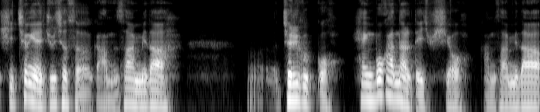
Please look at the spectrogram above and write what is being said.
시청해 주셔서 감사합니다. 어, 즐겁고 행복한 날 되십시오. 감사합니다.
